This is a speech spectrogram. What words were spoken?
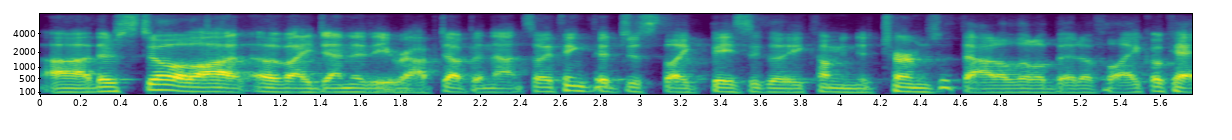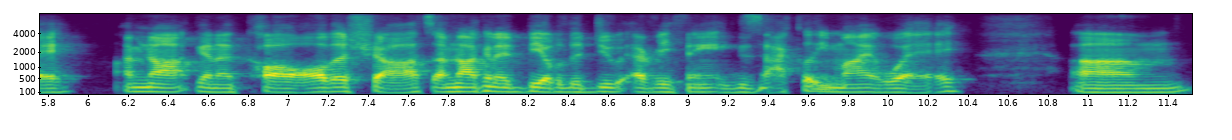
uh, there's still a lot of identity wrapped up in that. So I think that just like basically coming to terms with that a little bit of like, okay, I'm not going to call all the shots. I'm not going to be able to do everything exactly my way. Um,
